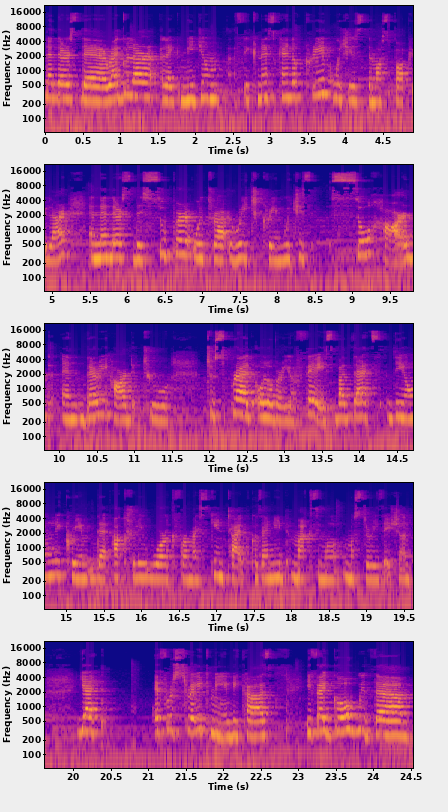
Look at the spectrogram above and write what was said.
Then there's the regular, like medium thickness kind of cream, which is the most popular. And then there's the super ultra rich cream, which is so hard and very hard to to spread all over your face but that's the only cream that actually work for my skin type because I need maximal moisturization yet it frustrates me because if I go with the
